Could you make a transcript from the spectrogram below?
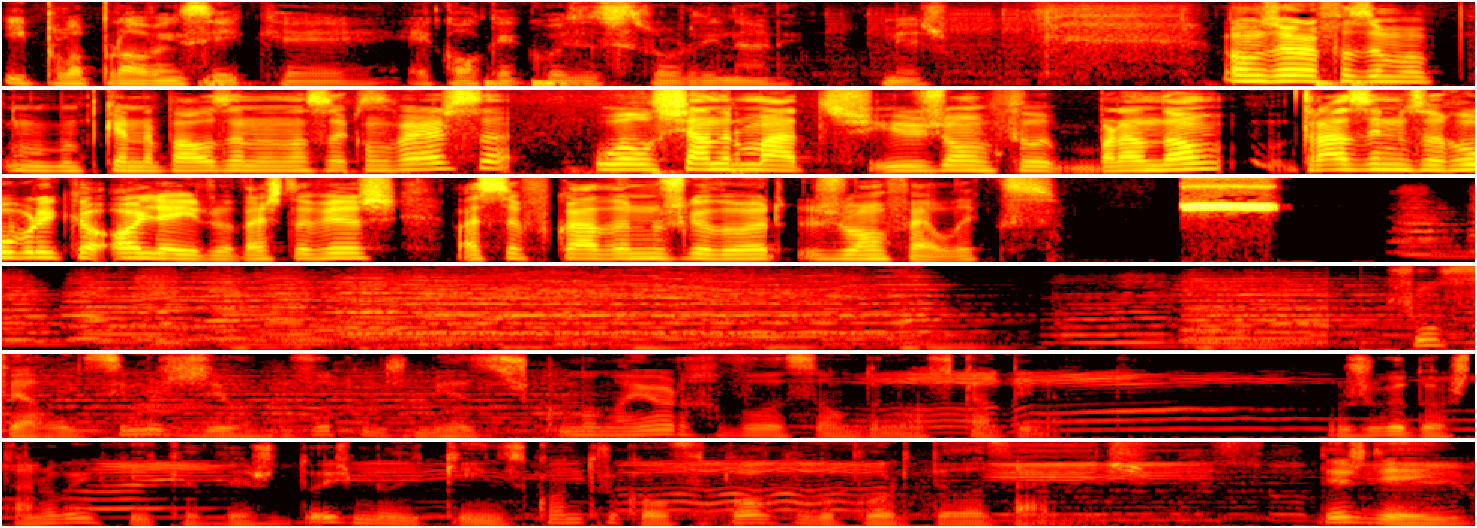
e pela prova em si que é, é qualquer coisa extraordinária mesmo. Vamos agora fazer uma, uma, pequena pausa na nossa conversa. O Alexandre Matos e o João Filipe Brandão trazem-nos a rúbrica Olheiro. Desta vez vai ser focada no jogador João Félix. João Félix emergiu nos últimos meses como a maior revelação do nosso campeonato. O jogador está no Benfica desde 2015, quando trocou o Futebol do Porto pelas Águias. Desde aí,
